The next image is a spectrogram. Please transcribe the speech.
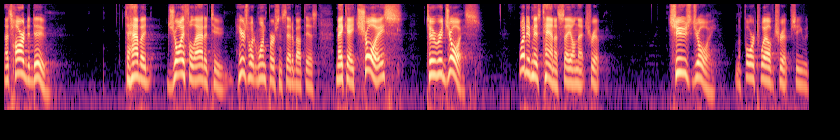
That's hard to do. To have a joyful attitude. Here's what one person said about this make a choice to rejoice. What did Miss Tana say on that trip? Choose joy. On the 412 trip, she would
